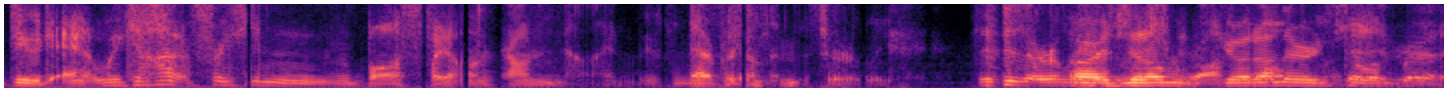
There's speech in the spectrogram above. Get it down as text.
Dude, and we got a freaking boss fight on round nine. We've never done it this early. This is early. All right, gentlemen, go down there and kill him, bro.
